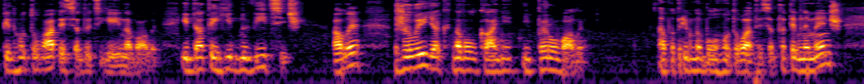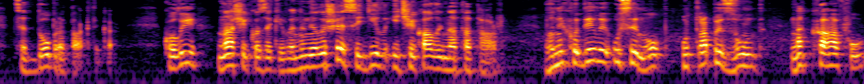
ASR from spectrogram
підготуватися до цієї навали і дати гідну відсіч. Але жили як на вулкані і пирували. А потрібно було готуватися. Та тим не менш, це добра тактика. Коли наші козаки вони не лише сиділи і чекали на татар, вони ходили у Синоп, у Трапезунд, на Кафу,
